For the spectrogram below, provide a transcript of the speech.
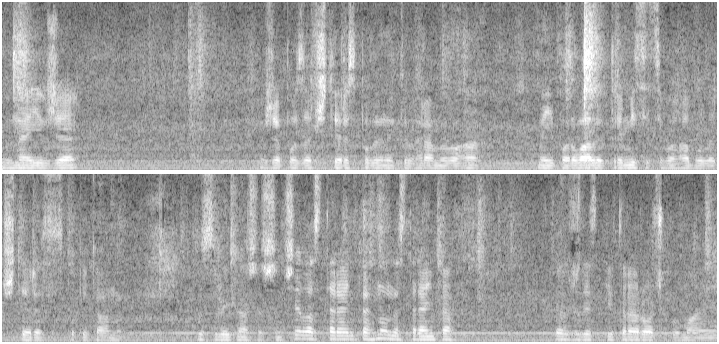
В неї вже, вже поза 4,5 кг вага. Ми її порвали в 3 місяці, вага була 4 з копійками. Тут сидить наша шинчила старенька, ну не старенька, це вже десь півтора рочку має.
